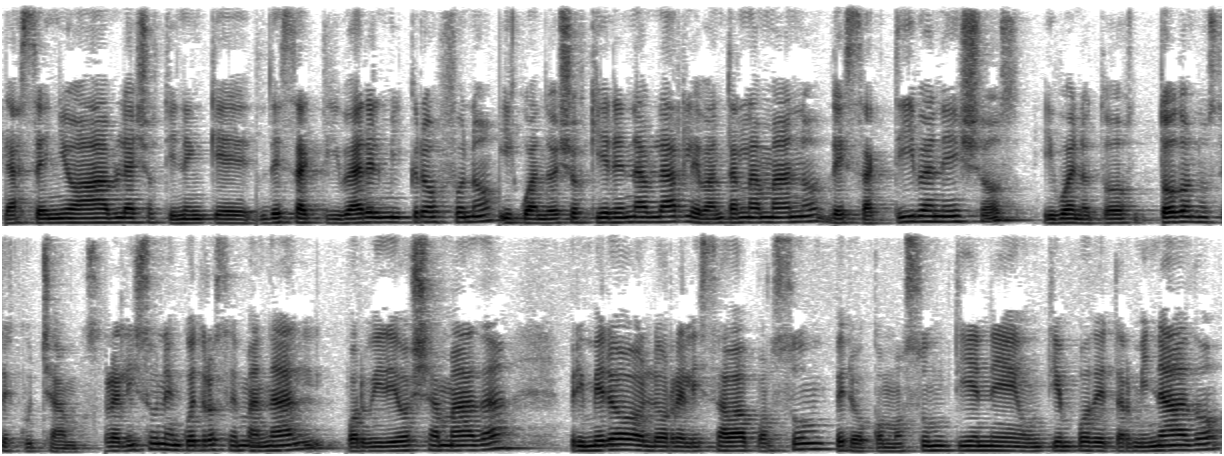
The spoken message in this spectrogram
la seño habla, ellos tienen que desactivar el micrófono y cuando ellos quieren hablar, levantan la mano, desactivan ellos y bueno, todos, todos nos escuchamos. Realizo un encuentro semanal por videollamada. Primero lo realizaba por Zoom, pero como Zoom tiene un tiempo determinado,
